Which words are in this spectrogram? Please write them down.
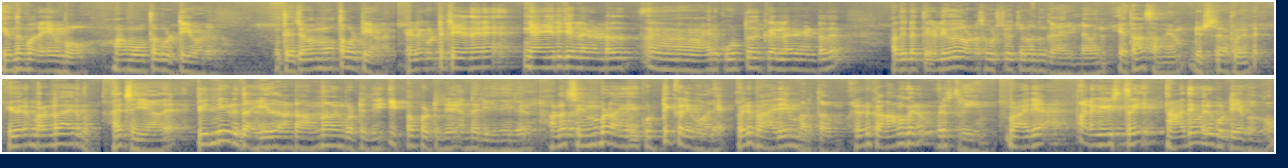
എന്ന് പറയുമ്പോൾ ആ മൂത്ത കുട്ടിയോട് പ്രത്യേകിച്ച് അവൻ മൂത്ത കുട്ടിയാണ്. ഇളയ കുട്ടി ചെയ്യുന്നതിന് ന്യായീകരിക്കല്ല വേണ്ടത് അതിന് കൂട്ടു നിൽക്കല്ല വേണ്ടത്. അതിന്റെ തെളിവ് അവിടെ സൂക്ഷിച്ചു വെച്ചോളൊന്നും കാര്യമില്ല. അവൻ യഥാസമയം രക്ഷിതാക്കളിൽ വിവരം പറയേണ്ടതായിരുന്നു. അത് ചെയ്യാതെ പിന്നീട് ഇതാ കണ്ട അന്ന് അവൻ പൊട്ടിച്ച് ഇപ്പം പൊട്ടിച്ച് എന്ന രീതിയിൽ വളരെ സിമ്പിളായി കുട്ടിക്കളി പോലെ ഒരു ഭാര്യയും ഭർത്താവും ഒരു കാമുകനും ഒരു സ്ത്രീയും. ഭാര്യ അല്ലെങ്കിൽ സ്ത്രീ ആദ്യം ഒരു കുട്ടിയെ കൊന്നു.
